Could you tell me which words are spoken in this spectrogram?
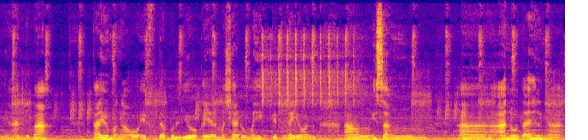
Ayan, di ba? Tayo mga OFW, kaya masyadong mahigpit ngayon ang isang ah, ano dahil nga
